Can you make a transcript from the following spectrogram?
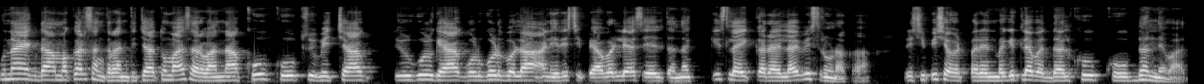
पुन्हा एकदा मकर संक्रांतीच्या तुम्हा सर्वांना खूप खूप शुभेच्छा. तिळगुळ घ्या गोड गोड बोला आणि रेसिपी आवडली असेल तर नक्कीच लाईक करायला विसरू नका. रेसिपी शेवटपर्यंत बघितल्याबद्दल खूप खूप धन्यवाद.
